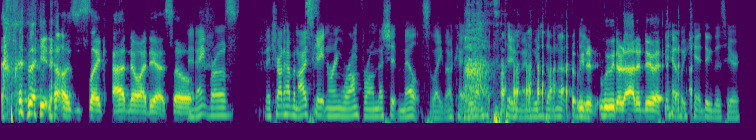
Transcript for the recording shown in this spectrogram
you know, I was just like I had no idea. So It ain't, bro. They try to have an ice skating ring where I'm from. That shit melts. Like, okay, we don't know what to do, man. We just don't know what to we do. don't, we don't know how to do it. Yeah, we can't do this here.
